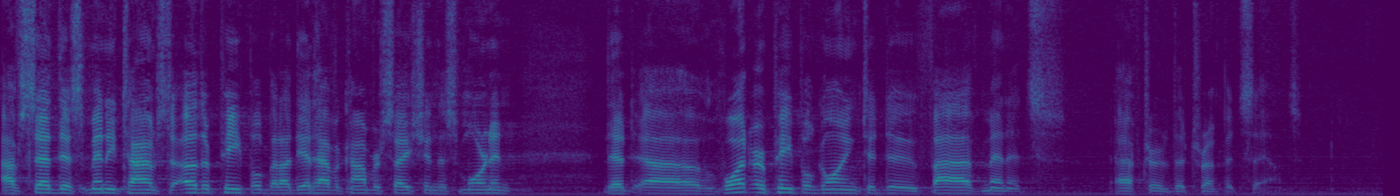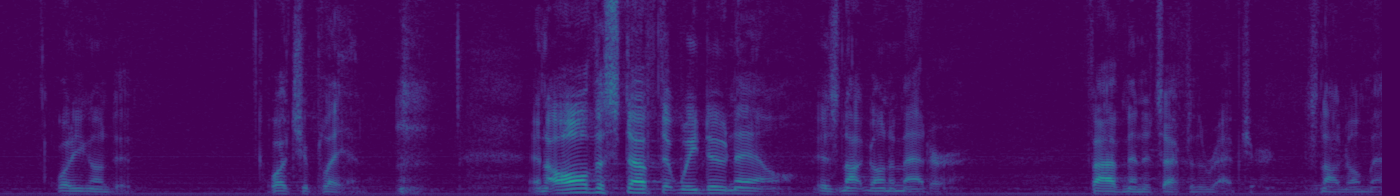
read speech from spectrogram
I've said this many times to other people, but I did have a conversation this morning that uh, what are people going to do five minutes after the trumpet sounds? What are you going to do? What's your plan? and all the stuff that we do now is not going to matter five minutes after the rapture. It's not going to matter.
